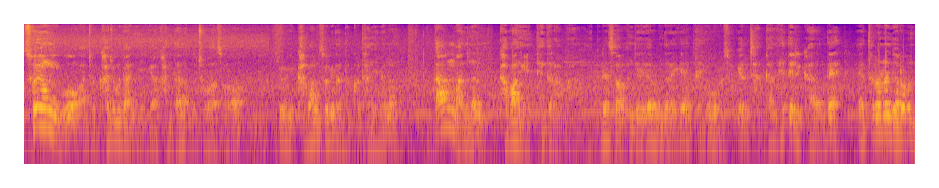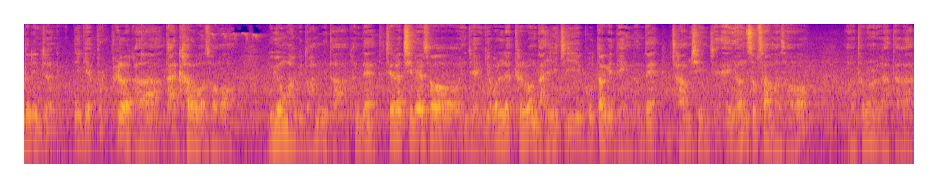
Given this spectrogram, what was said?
소형이고 아주 가지고 다니기가 간단하고 좋아서 여기 가방 속에다 넣고 다니면은 딱 맞는 가방이 되더라고요. 그래서 이제 여러분들에게 이제 이거를 소개를 잠깐 해드릴까 하는데 드론은 여러분들이 이제 이게 프로펠러가 날카로워서 위험하기도 합니다. 근데 제가 집에서 이제 이게 원래 드론 날리지 못하게 돼 있는데 잠시 이제 연습 삼아서 어, 드론을 갖다가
